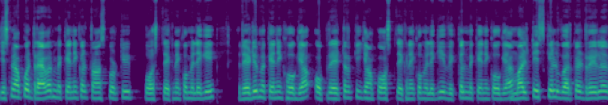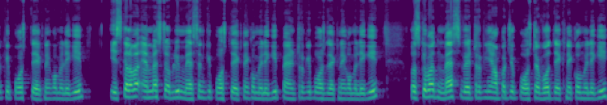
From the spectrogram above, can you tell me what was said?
जिसमें आपको ड्राइवर मैकेनिकल ट्रांसपोर्ट की पोस्ट देखने को मिलेगी रेडियो मैकेनिक हो गया ऑपरेटर की यहाँ पोस्ट देखने को मिलेगी व्हीकल मैकेनिक हो गया मल्टी स्किल्ड वर्कर ड्रिलर की पोस्ट देखने को मिलेगी, इसके अलावा एम एस डब्ल्यू मैसन की पोस्ट देखने को मिलेगी पेंटर की पोस्ट देखने को मिलेगी, उसके बाद मैस वेटर की यहाँ पर जो पोस्ट है, वो देखने को मिलेगी,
